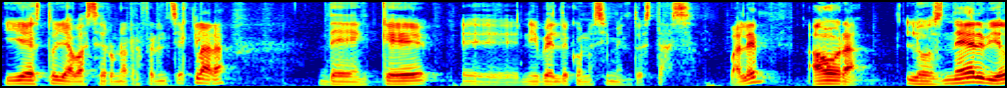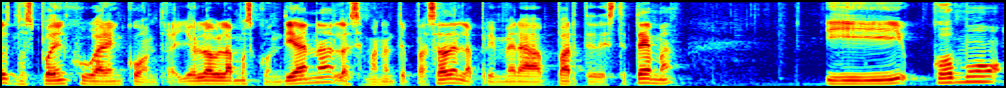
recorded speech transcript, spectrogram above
Y esto ya va a ser una referencia clara de en qué eh, nivel de conocimiento estás, ¿vale? Ahora, los nervios nos pueden jugar en contra. Ya lo hablamos con Diana la semana antepasada en la primera parte de este tema y cómo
